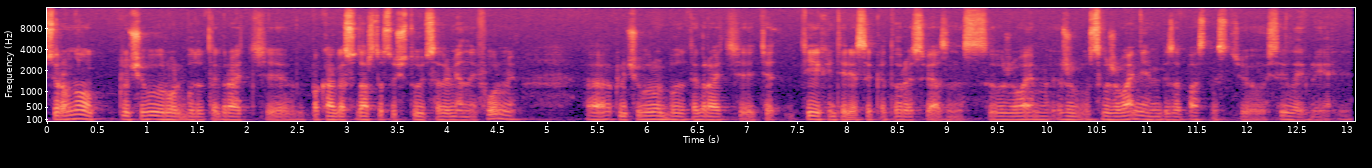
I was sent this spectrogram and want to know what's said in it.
все равно ключевую роль будут играть, э, пока государство существует в современной форме, э, ключевую роль будут играть те, те их интересы, которые связаны с, выживаем, с выживанием, безопасностью, силой и влиянием.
